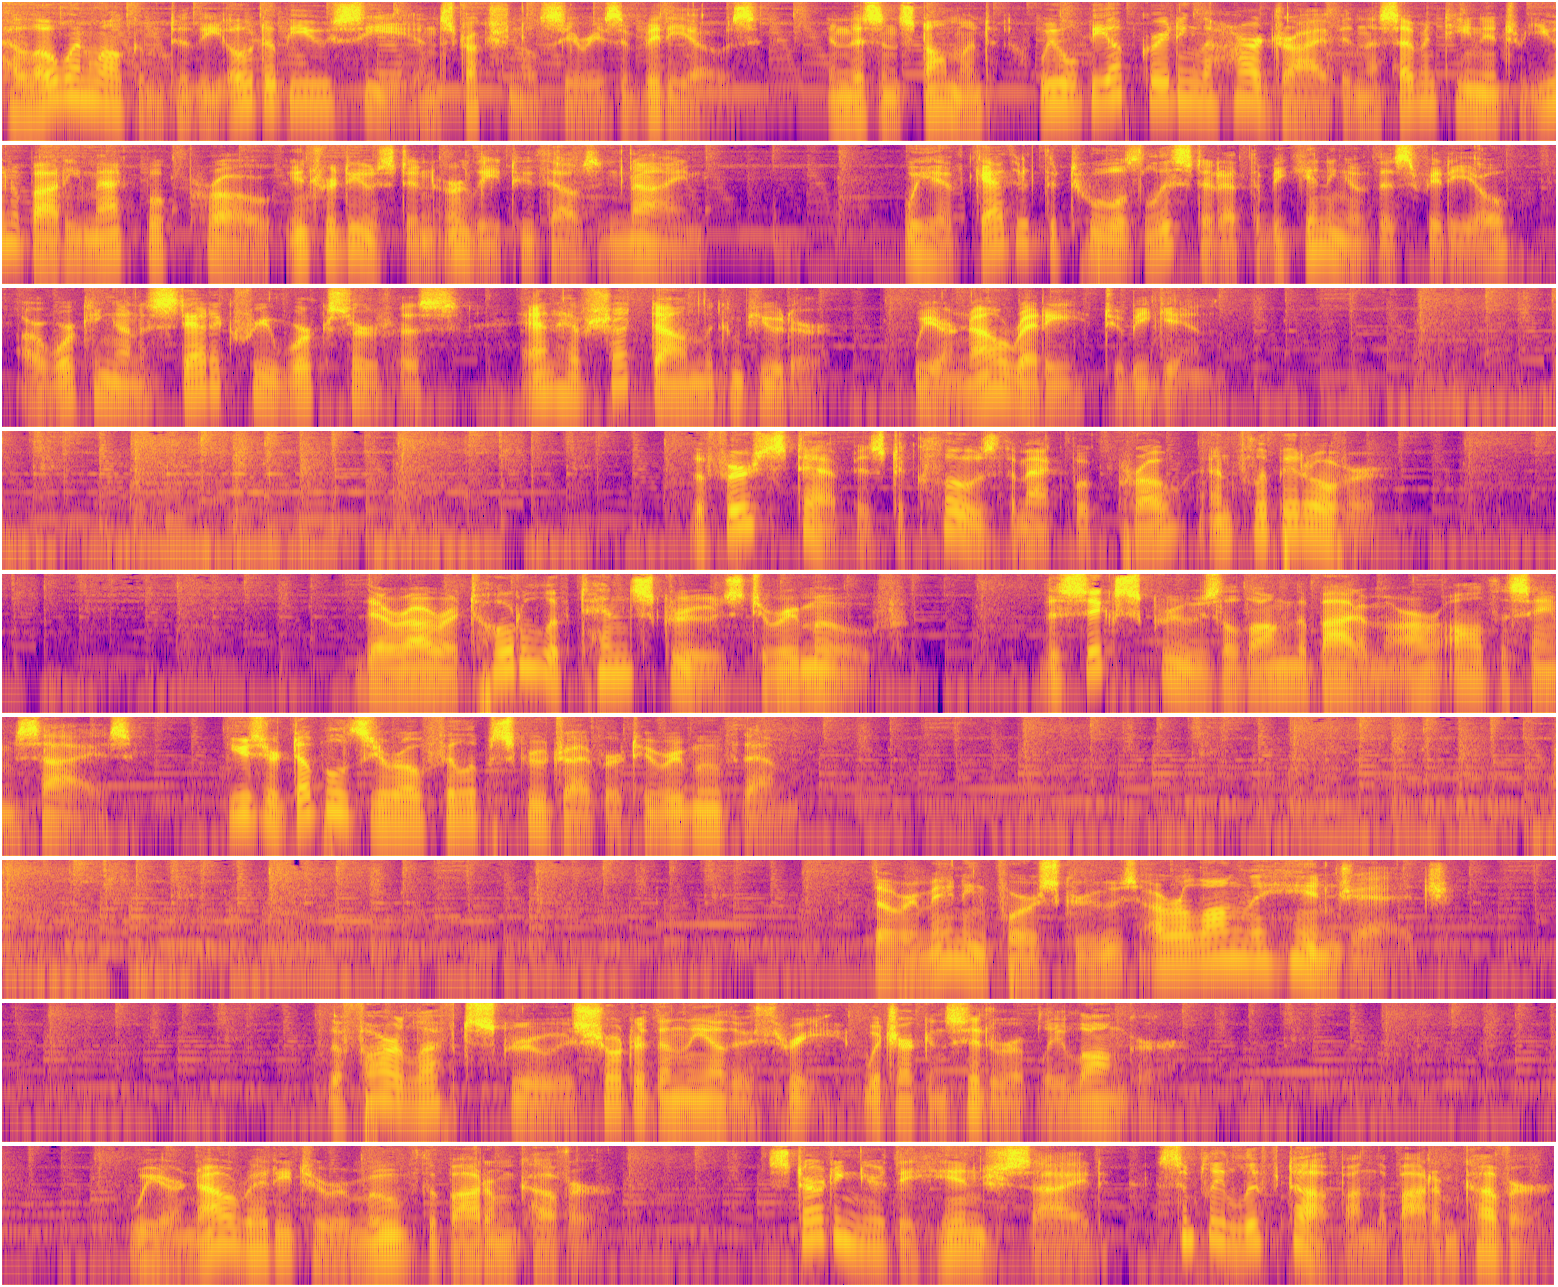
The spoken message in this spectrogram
Hello and welcome to the OWC instructional series of videos. In this installment, we will be upgrading the hard drive in the 17-inch unibody MacBook Pro introduced in early 2009. We have gathered the tools listed at the beginning of this video, are working on a static-free work surface, and have shut down the computer. We are now ready to begin. The first step is to close the MacBook Pro and flip it over. There are a total of 10 screws to remove. The six screws along the bottom are all the same size. Use your double zero Phillips screwdriver to remove them. The remaining four screws are along the hinge edge. The far left screw is shorter than the other three, which are considerably longer. We are now ready to remove the bottom cover. Starting near the hinge side, simply lift up on the bottom cover.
